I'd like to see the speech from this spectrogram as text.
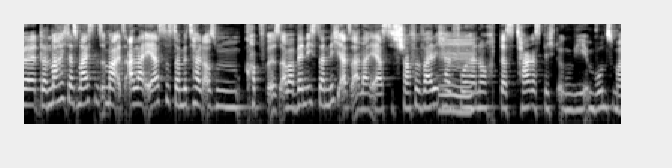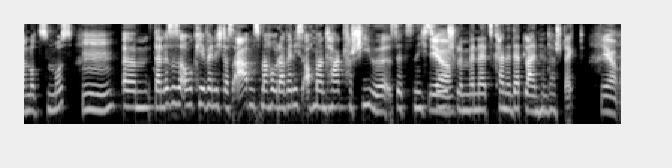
Äh, dann mache ich das meistens immer als allererstes, damit es halt aus dem Kopf ist. Aber wenn ich es dann nicht als allererstes schaffe, weil ich halt Mhm. vorher noch das Tageslicht irgendwie im Wohnzimmer nutzen muss, Mhm. ähm, dann ist es auch okay, wenn ich das abends mache oder wenn ich es auch mal einen Tag verschiebe. Ist jetzt nicht so Ja. schlimm, wenn da jetzt keine Deadline hintersteckt. Ja.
